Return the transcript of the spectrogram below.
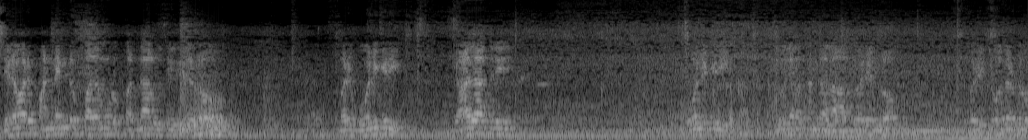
జనవరి పన్నెండు పదమూడు పద్నాలుగు తేదీలలో మరి భువనగిరి యాదాద్రి భువనగిరి యువజన సంఘాల ఆధ్వర్యంలో మరి సోదరుడు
